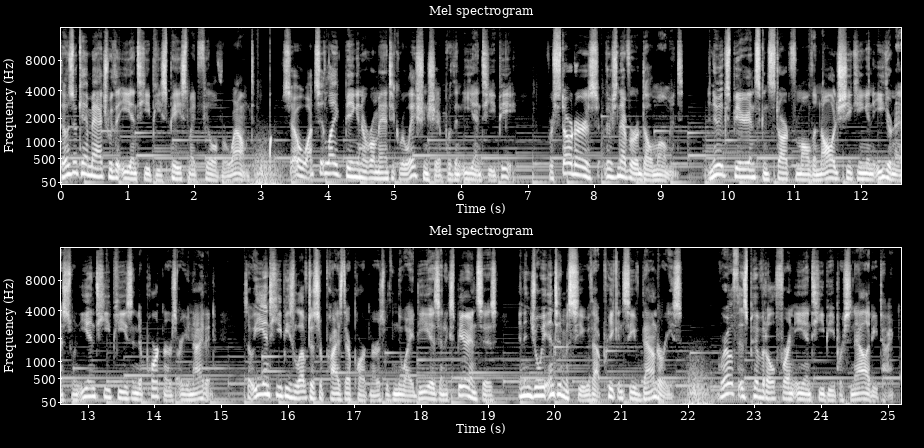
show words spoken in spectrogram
those who can't match with the ENTP's pace might feel overwhelmed. So what's it like being in a romantic relationship with an ENTP? For starters, there's never a dull moment. A new experience can start from all the knowledge-seeking and eagerness when ENTPs and their partners are united. So ENTPs love to surprise their partners with new ideas and experiences and enjoy intimacy without preconceived boundaries. Growth is pivotal for an ENTP personality type.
